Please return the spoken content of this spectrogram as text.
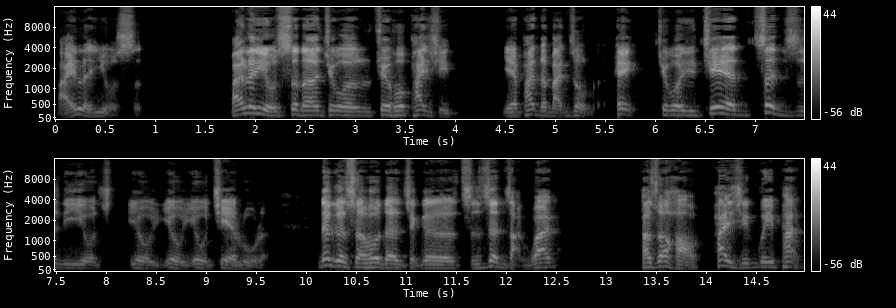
白人有事，白人有事呢，结果最后判刑也判得蛮重的，嘿，结果借政治力又又又又介入了。那个时候的这个执政长官，他说好，判刑归判，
